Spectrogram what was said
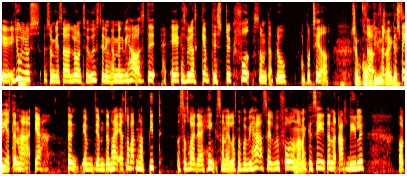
øh, Julius, som jeg så har lånt til udstillingen, men vi har også det... Erik har selvfølgelig også gemt det stykke fod, som der blev amputeret. Som Så, krokodilen så så, man ikke kan se, at den har... Ja, den, jamen, den har, jeg tror bare, den har bit, og så tror jeg, det er hængt sådan eller sådan noget, for vi har selve foden, og man kan se, at den er ret lille, og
